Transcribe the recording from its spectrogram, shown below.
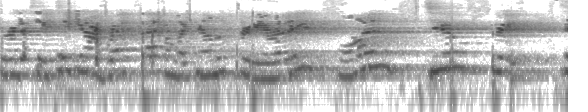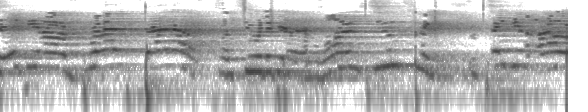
We're going to say, taking our breath back on my count of three. Ready? Two, three. Taking our breath back. Let's do it again. One, two, three. We're taking our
